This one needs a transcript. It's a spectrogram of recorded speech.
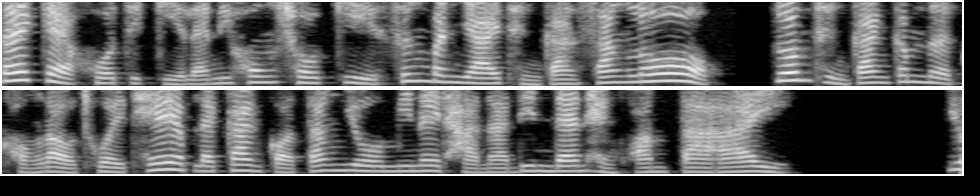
ได้แก่โคจิกิและนิฮงโชกิซึ่งบรรยายถึงการสร้างโลก รวมถึงการกำเนิดของเหล่าทวยเทพ และการก่อตั้งโยมิในฐานะดินแดนแห่งความตาย โย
